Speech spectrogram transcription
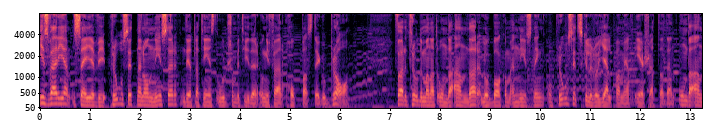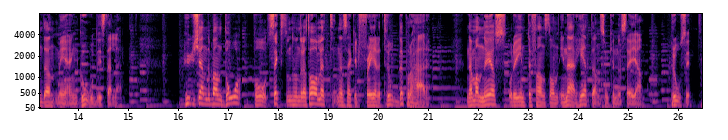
I Sverige säger vi prosit när någon nyser. Det är ett latinskt ord som betyder ungefär hoppas det går bra. Förr trodde man att onda andar låg bakom en nysning och prosit skulle då hjälpa med att ersätta den onda anden med en god istället. Hur kände man då på 1600-talet när säkert fler trodde på det här? När man nös och det inte fanns någon i närheten som kunde säga prosit.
